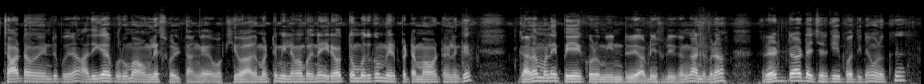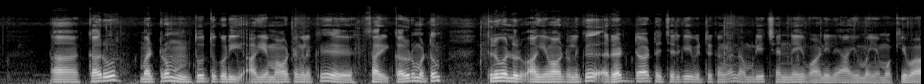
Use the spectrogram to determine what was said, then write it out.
ஸ்டார்ட் ஆகும் என்று பார்த்தீங்கன்னா அதிகாரப்பூர்வமாக அவங்களே சொல்லிட்டாங்க. ஓகேவா அது மட்டும் இல்லாமல் பார்த்தீங்கன்னா இருபத்தொம்பதுக்கும் மேற்பட்ட மாவட்டங்களுக்கு கனமழை பெய்யக்கூடும் இன்று அப்படின்னு சொல்லியிருக்காங்க. அண்ட் பார்த்தீங்கன்னா ரெட் டாட் எச்சரிக்கை பார்த்தீங்கன்னா உங்களுக்கு கரூர் மற்றும் தூத்துக்குடி ஆகிய மாவட்டங்களுக்கு சாரி கரூர் மற்றும் திருவள்ளூர் ஆகிய மாவட்டங்களுக்கு ரெட் டாட் எச்சரிக்கை விட்டுருக்காங்க. நம்முடைய சென்னை வானிலை ஆய்வு மையம். ஓகேவா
